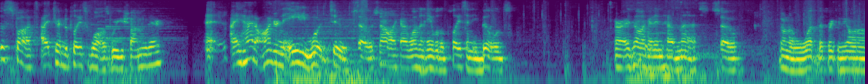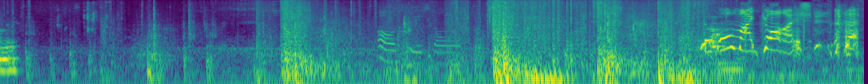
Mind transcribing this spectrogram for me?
those spots I turned to place walls where you shot me there. Eh, I had 180 wood too, so it's not like I wasn't able to place any builds. All right, it's not like I didn't have mats, so I don't know what the freak is going on there. Oh, please don't. Oh my gosh!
